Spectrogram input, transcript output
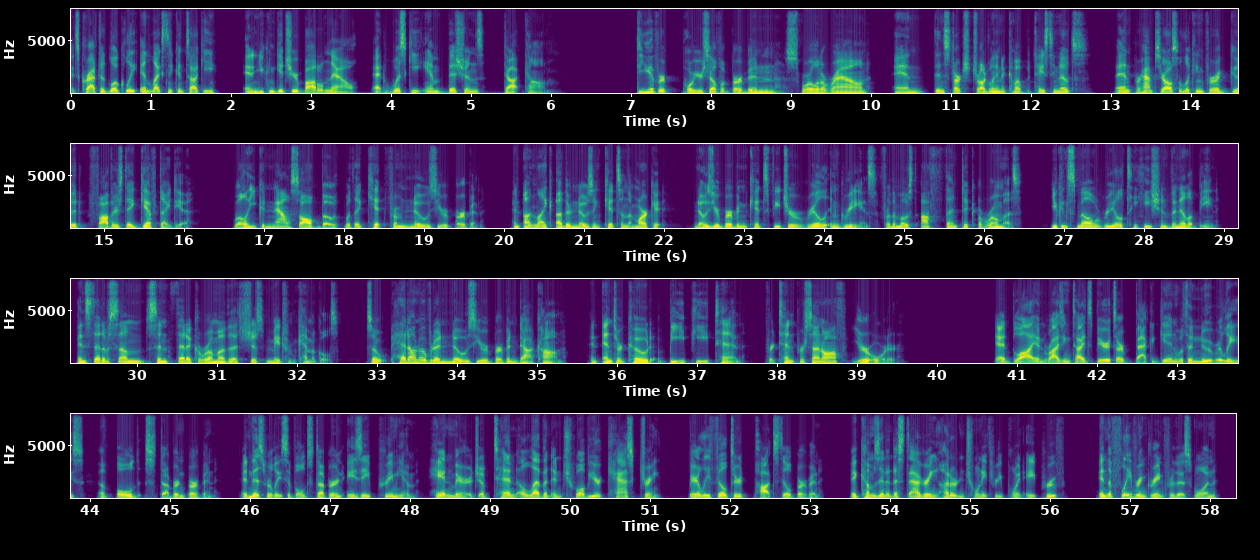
It's crafted locally in Lexington, Kentucky, and you can get your bottle now at whiskeyambitions.com. Do you ever pour yourself a bourbon, swirl it around, and then start struggling to come up with tasting notes? And perhaps you're also looking for a good Father's Day gift idea. Well, you can now solve both with a kit from Nose Your Bourbon. And unlike other nosing kits on the market, Nose Your Bourbon kits feature real ingredients for the most authentic aromas. You can smell real Tahitian vanilla bean instead of some synthetic aroma that's just made from chemicals. So head on over to noseyourbourbon.com and enter code BP10 for 10% off your order. Ed Bly and Rising Tide Spirits are back again with a new release of Old Stubborn Bourbon. And this release of Old Stubborn is a premium hand marriage of 10, 11, and 12 year cask strength, barely filtered pot still bourbon. It comes in at a staggering 123.8 proof, and the flavoring grain for this one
